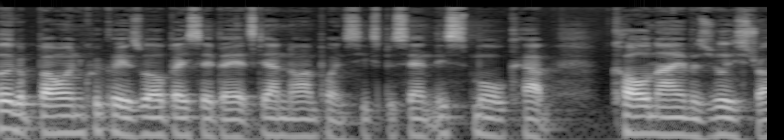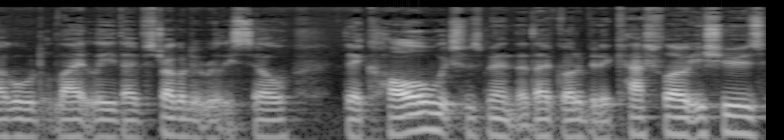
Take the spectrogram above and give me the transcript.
a look at Bowen quickly as well. BCB, it's down 9.6%. This small cap coal name has really struggled lately. They've struggled to really sell their coal, which has meant that they've got a bit of cash flow issues.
